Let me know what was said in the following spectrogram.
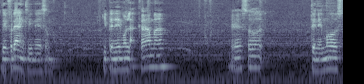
De Franklin, eso. Aquí tenemos la cama. Eso. Tenemos.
